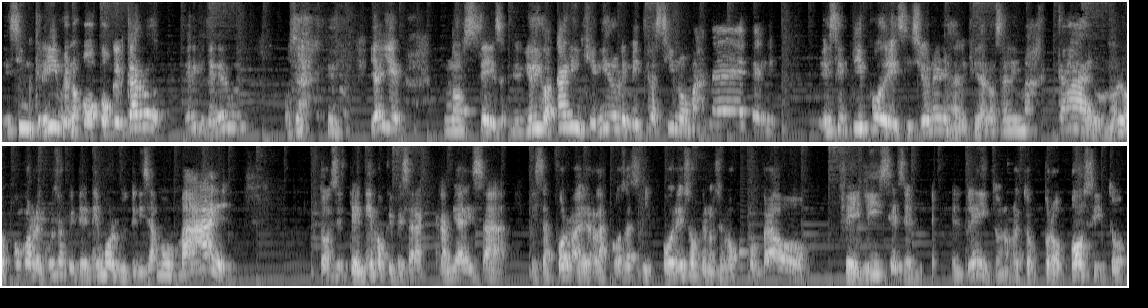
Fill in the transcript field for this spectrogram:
es increíble, ¿no? O, que el carro tiene que tener un, o sea, ya, no sé, yo digo, acá el ingeniero le metió así nomás, métele. Ese tipo de decisiones al final nos sale más caro, ¿no? Los pocos recursos que tenemos los utilizamos mal. Entonces tenemos que empezar a cambiar esa, esa forma de ver las cosas y por eso que nos hemos comprado felices el, el pleito, ¿no? Nuestro propósito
